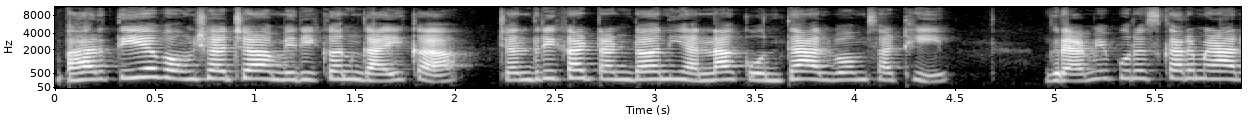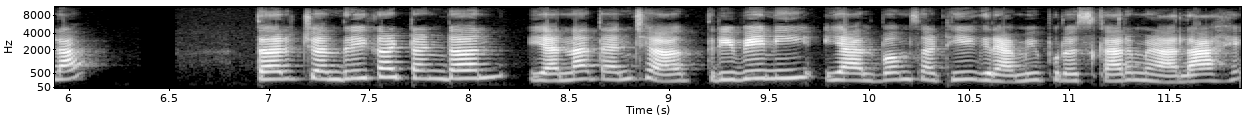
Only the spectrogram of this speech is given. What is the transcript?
भारतीय वंशाच्या अमेरिकन गायिका चंद्रिका टंडन यांना कोणत्या अल्बमसाठी ग्रॅमी पुरस्कार मिळाला? तर चंद्रिका टंडन यांना त्यांच्या त्रिवेणी या अल्बमसाठी ग्रॅमी पुरस्कार मिळाला आहे.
